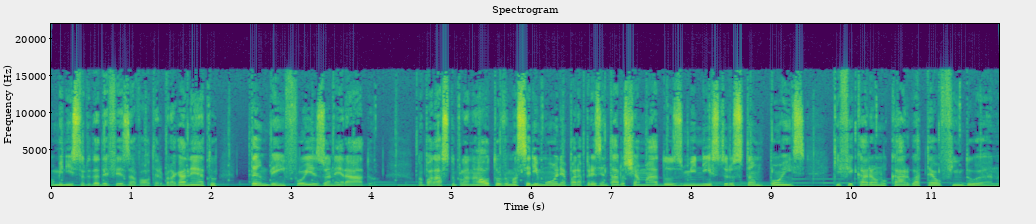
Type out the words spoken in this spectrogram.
o ministro da Defesa Walter Braga Neto, também foi exonerado. No Palácio do Planalto houve uma cerimônia para apresentar os chamados ministros tampões, que ficarão no cargo até o fim do ano.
